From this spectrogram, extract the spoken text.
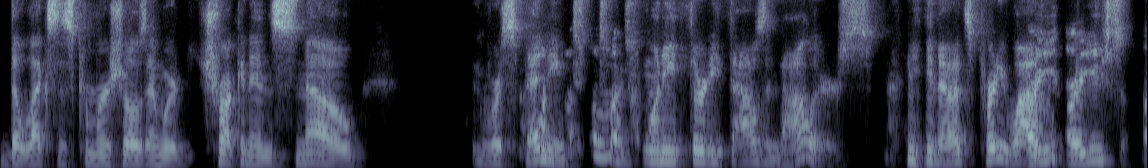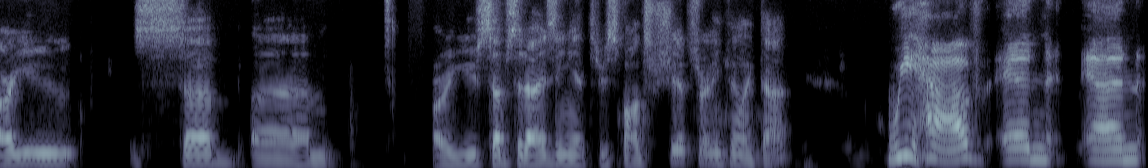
the Lexus commercials, and we're trucking in snow. We're spending oh twenty, thirty thousand dollars. You know, it's pretty wild. Are you are you are you sub um are you subsidizing it through sponsorships or anything like that? we have and and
